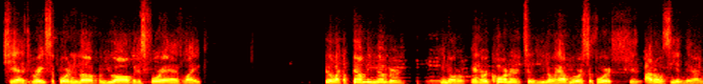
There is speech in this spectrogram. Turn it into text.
she has great support and love from you all. But as far as like feel like a family member, you know, in her corner to you know have more support, I don't see it there.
